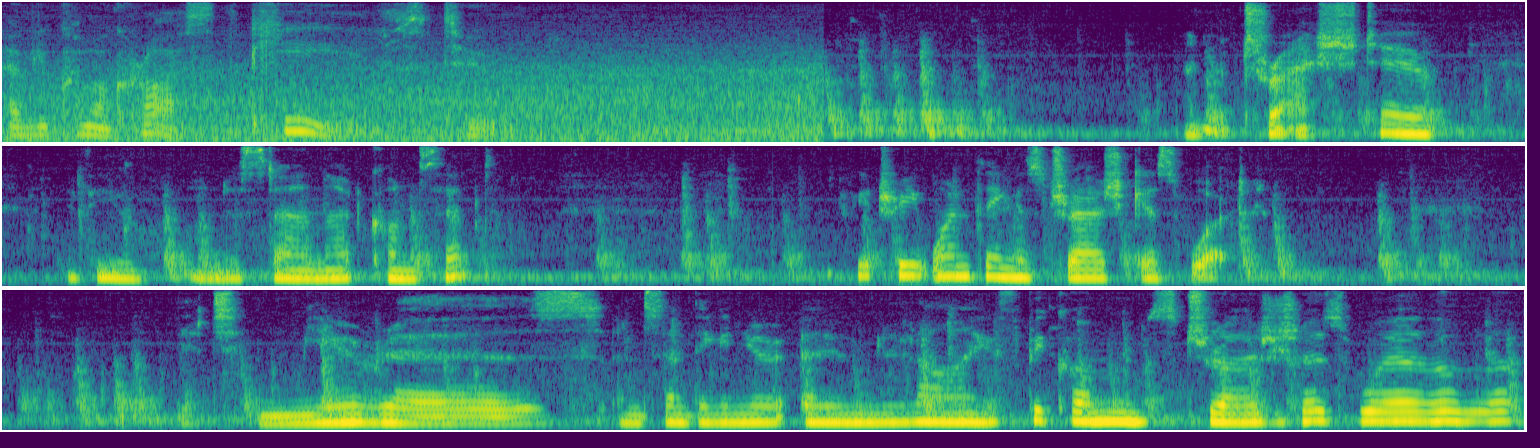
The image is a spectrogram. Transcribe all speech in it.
have you come across the keys to? And your trash, too, if you understand that concept. If you treat one thing as trash, guess what? It mirrors, and something in your own life becomes trash as well.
